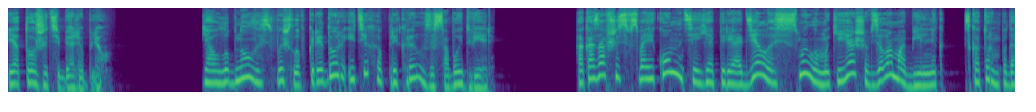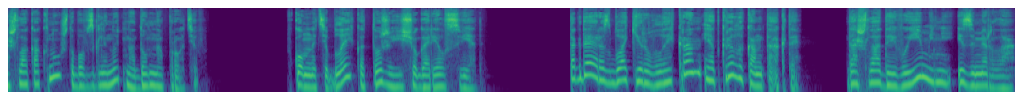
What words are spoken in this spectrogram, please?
Я тоже тебя люблю». Я улыбнулась, вышла в коридор и тихо прикрыла за собой дверь. Оказавшись в своей комнате, я переоделась, смыла макияж и взяла мобильник, с которым подошла к окну, чтобы взглянуть на дом напротив. В комнате Блейка тоже еще горел свет. Тогда я разблокировала экран и открыла контакты. Дошла до его имени и замерла.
